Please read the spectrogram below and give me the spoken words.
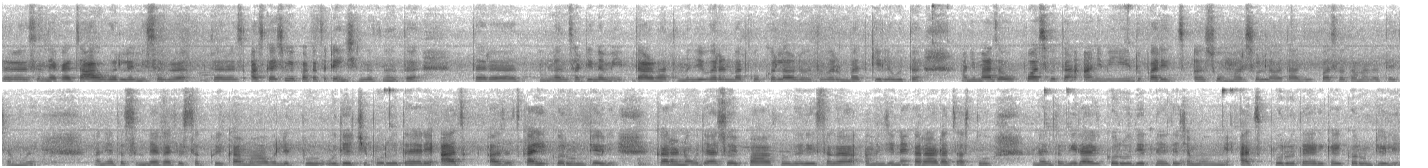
तर संध्याकाळचं आवरलं मी सगळं. तर आज काही स्वयंपाकाचं टेन्शनच नव्हतं. तर मुलांसाठी ना मी डाळ भात म्हणजे वरण भात कुकर लावलं होतं वरण भात केलं होतं. आणि माझा उपवास होता आणि मी दुपारीच सोमवार सोडला होता. आज उपवास होता माझा त्याच्यामुळे. आणि आता संध्याकाळचे सगळी कामं आवडलीत पू उद्याची पूर्वतयारी आज आजच काही करून ठेवली. कारण उद्या स्वयंपाक वगैरे सगळा म्हणजे नाही का राडाच असतो. नंतर विराळ करू देत नाही. त्याच्यामुळे मी आज पूर्वतयारी काही करून ठेवली.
